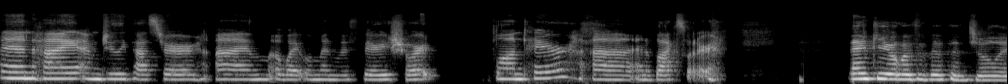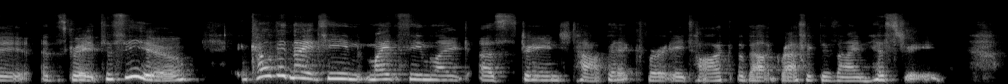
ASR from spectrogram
And hi, I'm Julie Pastor. I'm a white woman with very short blonde hair uh, and a black sweater. Thank you, Elizabeth and Julie. It's great to see you. COVID-19 might seem like a strange topic for a talk about graphic design history,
